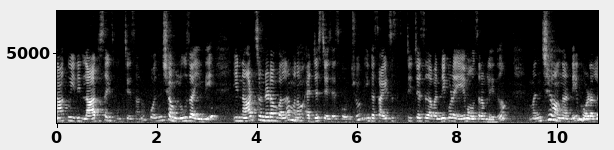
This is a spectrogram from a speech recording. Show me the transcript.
నాకు ఇది లార్జ్ సైజ్ బుక్ చేశాను. కొంచెం లూజ్ అయింది. ఈ నాట్స్ ఉండడం వల్ల మనం అడ్జస్ట్ చేసేసుకోవచ్చు. ఇంకా సైడ్స్ స్టిచెస్ అవన్నీ కూడా ఏం అవసరం లేదు. మంచిగా ఉందండి మోడల్.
